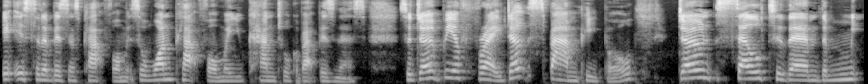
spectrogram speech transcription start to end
it is still a business platform. It's a one platform where you can talk about business. So don't be afraid. Don't spam people. Don't sell to them the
